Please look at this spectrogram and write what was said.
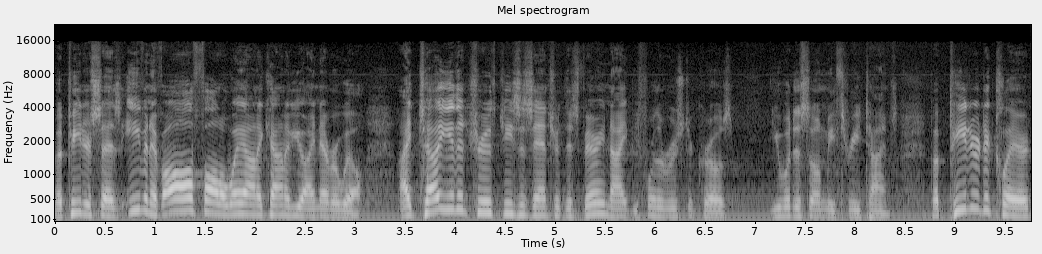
But Peter says, even if all fall away on account of you, I never will. I tell you the truth, Jesus answered, this very night before the rooster crows, you will disown me three times. But Peter declared,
